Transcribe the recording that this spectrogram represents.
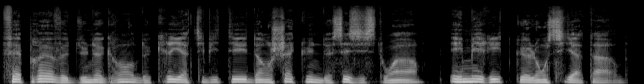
fait preuve d'une grande créativité dans chacune de ses histoires et mérite que l'on s'y attarde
